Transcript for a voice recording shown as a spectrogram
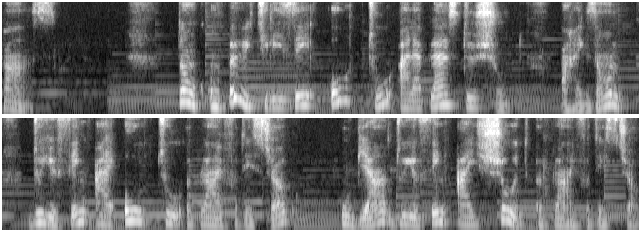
pass. Donc, on peut utiliser ought to à la place de should. Par exemple, do you think I ought to apply for this job? Ou bien, do you think I should apply for this job?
